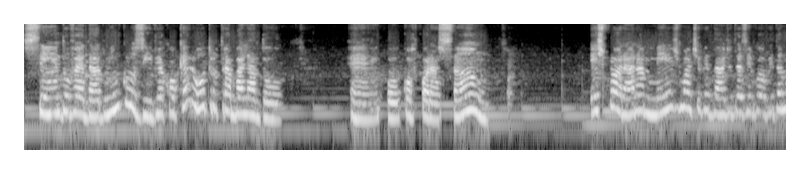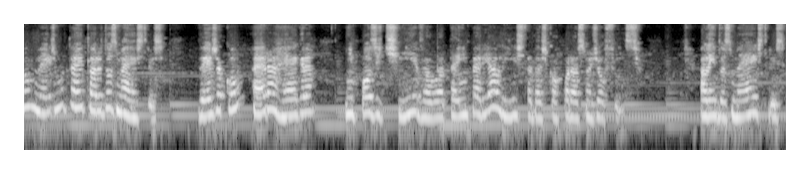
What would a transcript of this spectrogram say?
sendo vedado inclusive a qualquer outro trabalhador é, ou corporação explorar a mesma atividade desenvolvida no mesmo território dos mestres. Veja como era a regra impositiva ou até imperialista das corporações de ofício. Além dos mestres,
